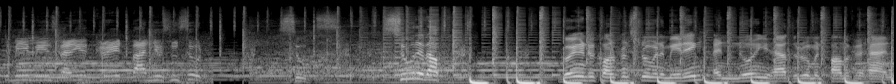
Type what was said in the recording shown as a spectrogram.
to me means wearing a great Van Heusen suit. Suits. Suit it up. Going into a conference room in a meeting and knowing you have the room in palm of your hands.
